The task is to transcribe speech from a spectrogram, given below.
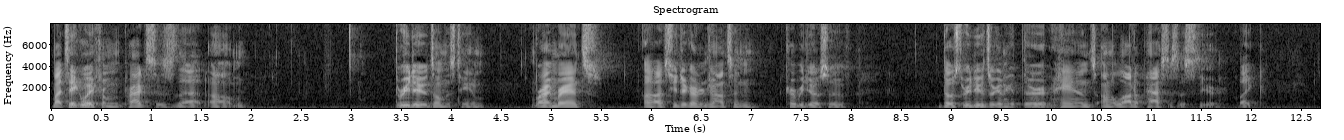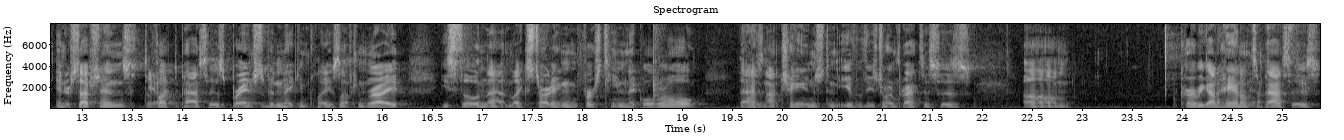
my takeaway from practice is that um, three dudes on this team: Brian Branch, uh, C.J. Gardner Johnson, Kerby Joseph. Those three dudes are going to get their mm-hmm. hands on a lot of passes this year, like interceptions, deflected yeah. passes. Branch has been making plays left and right. He's still in that like starting first team nickel role. That has not changed in either of these joint practices. Um, Kerby got a hand on yeah, some passes.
